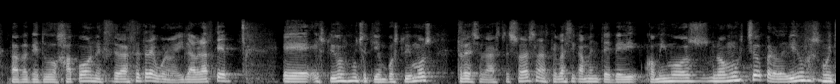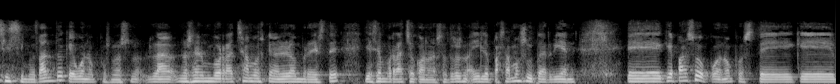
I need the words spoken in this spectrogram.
el papel que tuvo Japón, etcétera, etcétera. Y bueno, y la verdad que eh, estuvimos mucho tiempo, estuvimos tres horas, tres horas en las que básicamente comimos no mucho, pero bebimos muchísimo, tanto que bueno, pues nos, nos emborrachamos con el hombre este y ese emborracho con nosotros y lo pasamos súper bien. Eh, ¿Qué pasó? Bueno, pues que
